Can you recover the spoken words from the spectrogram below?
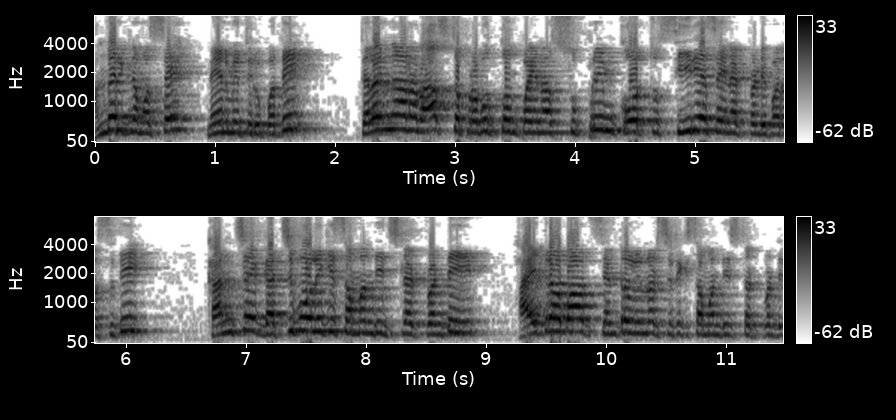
అందరికి నమస్తే నేను మీ తిరుపతి. తెలంగాణ రాష్ట్ర ప్రభుత్వం పైన సుప్రీంకోర్టు సీరియస్ అయినటువంటి పరిస్థితి కంచె గచ్చిబౌలికి సంబంధించినటువంటి హైదరాబాద్ సెంట్రల్ యూనివర్సిటీకి సంబంధించినటువంటి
